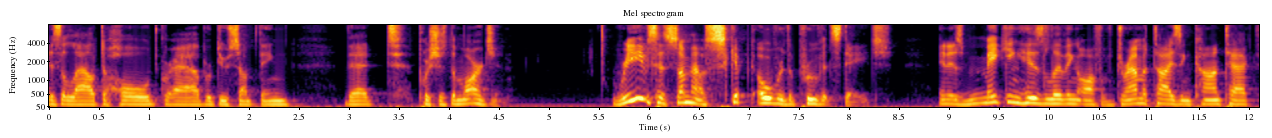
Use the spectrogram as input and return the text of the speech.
is allowed to hold, grab, or do something that pushes the margin. Reaves has somehow skipped over the prove it stage and is making his living off of dramatizing contact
